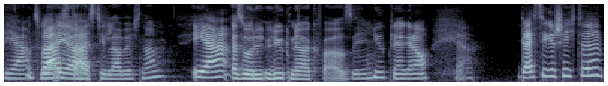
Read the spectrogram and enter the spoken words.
Ja, Und zwar ist Laia da- heißt die, glaube ich, ne? Ja, Also Lügner quasi. Lügner, genau. Ja. Da ist die Geschichte,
